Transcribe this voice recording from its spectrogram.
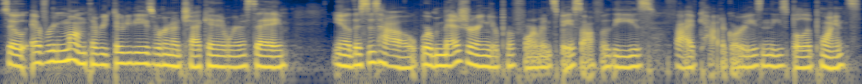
So every month, every 30 days, we're going to check in and we're going to say, you know, this is how we're measuring your performance based off of these five categories and these bullet points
